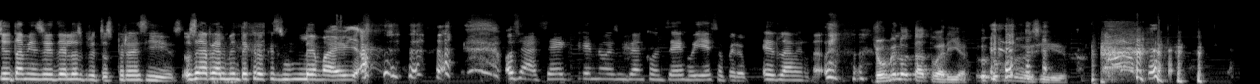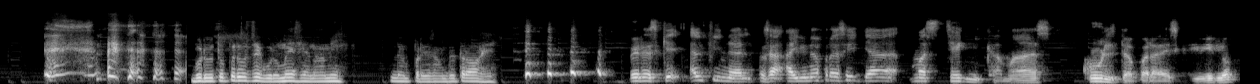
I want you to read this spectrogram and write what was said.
Yo también soy de los brutos pero decididos. O sea, realmente creo que es un lema de vida. o sea, sé que no es un gran consejo y eso, pero es la verdad. Yo me lo tatuaría. ¿Tú cómo lo decides? Bruto pero seguro me decían a mí, la empresa donde trabajé. Pero es que al final, o sea, hay una frase ya más técnica, más culta para describirlo,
